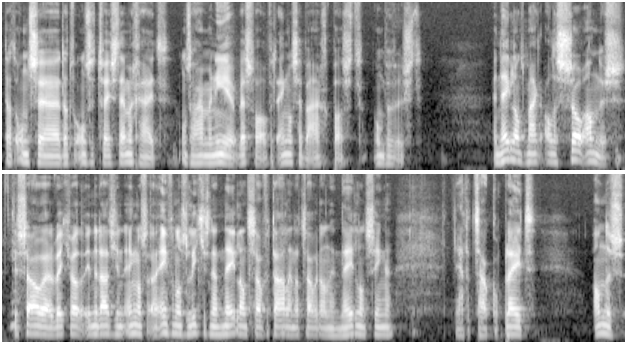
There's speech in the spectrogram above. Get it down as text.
Dat, onze, dat we onze tweestemmigheid, onze harmonie best wel op het Engels hebben aangepast, onbewust. En Nederlands maakt alles zo anders. Het is zo, eh, weet je wel, inderdaad, als je een, Engels, eh, een van onze liedjes naar het Nederlands zou vertalen en dat zouden we dan in het Nederlands zingen, ja, dat zou compleet anders,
